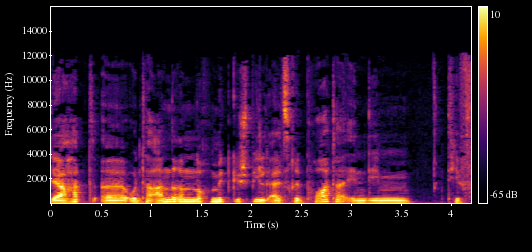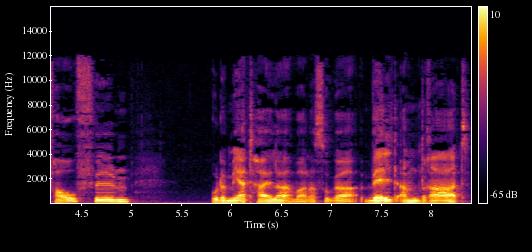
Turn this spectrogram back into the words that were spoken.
Der hat äh, unter anderem noch mitgespielt als Reporter in dem TV-Film oder Mehrteiler war das sogar Welt am Draht.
